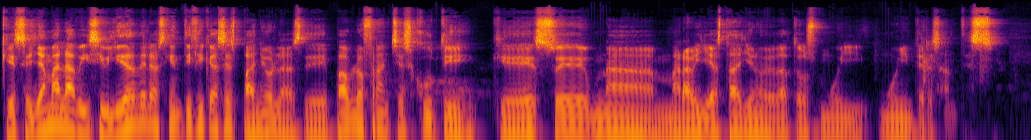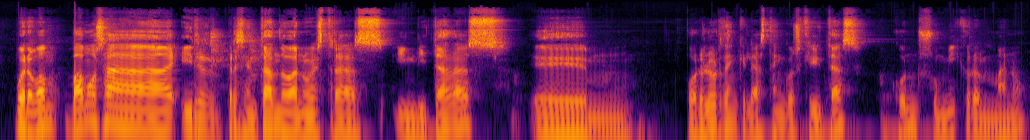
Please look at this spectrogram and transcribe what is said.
que se llama La visibilidad de las científicas españolas, de Pablo Francescuti, que es eh, una maravilla, está lleno de datos muy, muy interesantes. Bueno, vamos a ir presentando a nuestras invitadas em, por el orden que las tengo escritas, con su micro en mano.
